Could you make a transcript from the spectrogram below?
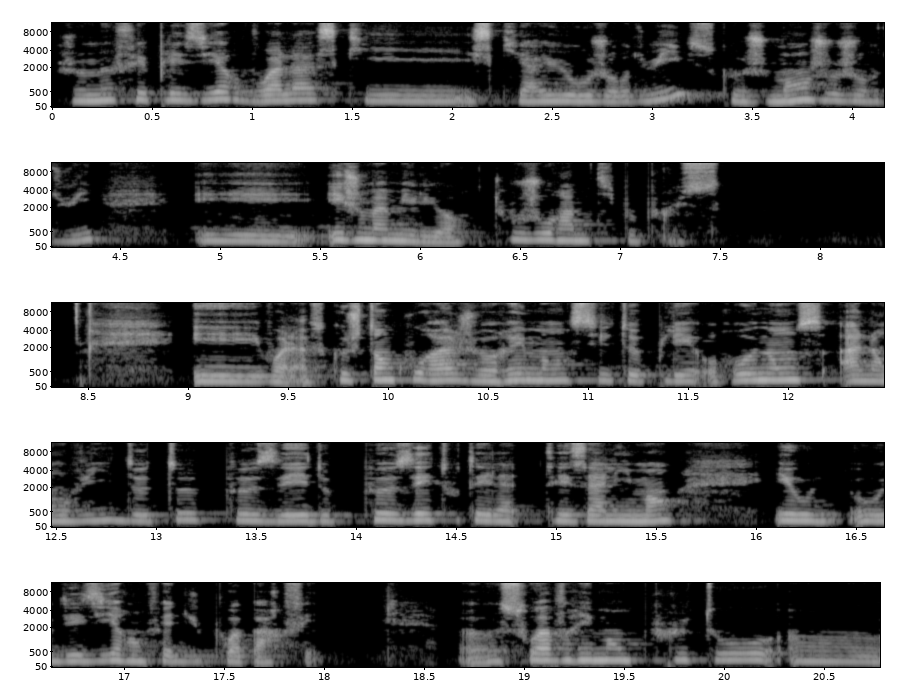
je me fais plaisir, voilà ce qui, ce qui a eu aujourd'hui, ce que je mange aujourd'hui, et, et je m'améliore toujours un petit peu plus. Et voilà, ce que je t'encourage vraiment, s'il te plaît, renonce à l'envie de te peser, de peser tous tes, aliments et au, désir en fait du poids parfait. Euh, sois vraiment plutôt euh,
